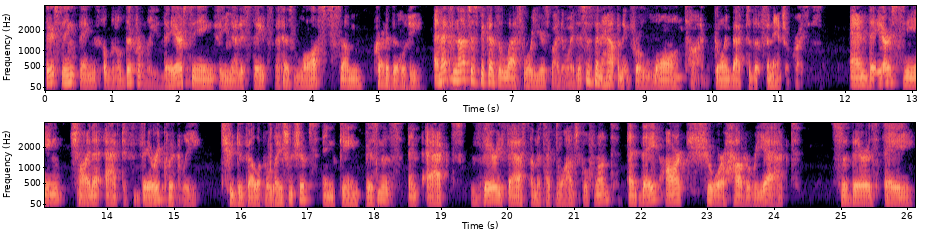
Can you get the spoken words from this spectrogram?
they're seeing things a little differently. They are seeing a United States that has lost some credibility. And that's not just because of the last four years, by the way. This has been happening for a long time, going back to the financial crisis. And they are seeing China act very quickly to develop relationships and gain business and act very fast on the technological front. And they aren't sure how to react. So there's a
